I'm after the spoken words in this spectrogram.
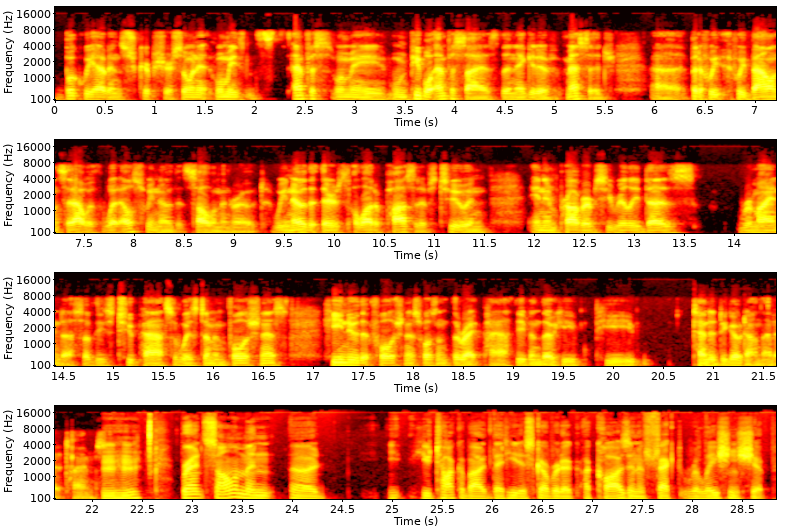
book we have in Scripture. So when it when we emphasize when we when people emphasize the negative message, uh, but if we if we balance it out with what else we know that Solomon wrote, we know that there's a lot of positives too. And and in Proverbs, he really does remind us of these two paths of wisdom and foolishness. He knew that foolishness wasn't the right path, even though he he tended to go down that at times. hmm Brent Solomon, uh, you, you talk about that he discovered a, a cause and effect relationship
